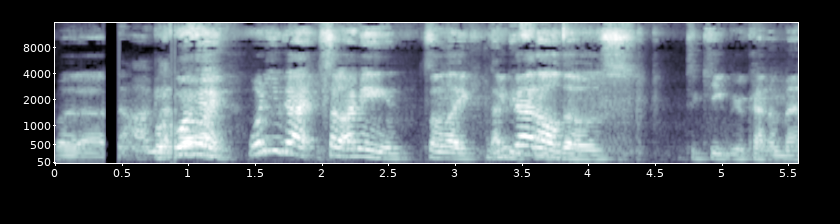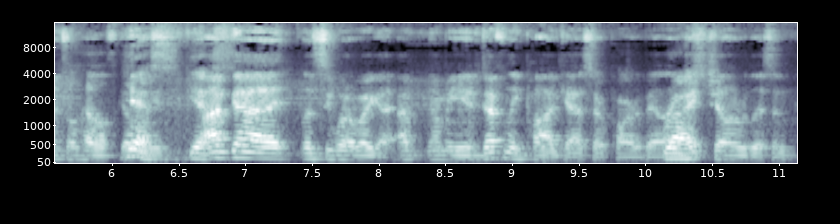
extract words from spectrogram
But uh, no, I mean, what, go what, do you got? So I mean, so like you got fun. all those to keep your kind of mental health going. Yes, yes. I've got. Let's see, what have I got? I, I mean, definitely podcasts are part of it. Like Right. just chilling and listen.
